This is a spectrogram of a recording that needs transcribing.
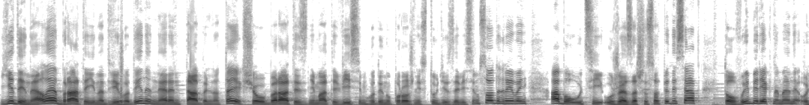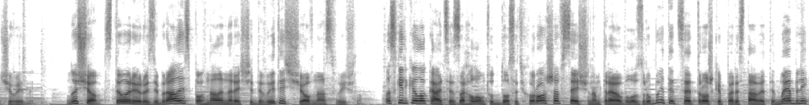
Єдине, але брати її на 2 години не рентабельно. Та якщо обирати знімати 8 годин у порожній студії за 800 гривень, або у цій уже за 650, то вибір, як на мене, очевидний. Ну що, з теорією розібрались, погнали нарешті дивитись, що в нас вийшло. Оскільки локація загалом тут досить хороша, все, що нам треба було зробити, це трошки переставити меблі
